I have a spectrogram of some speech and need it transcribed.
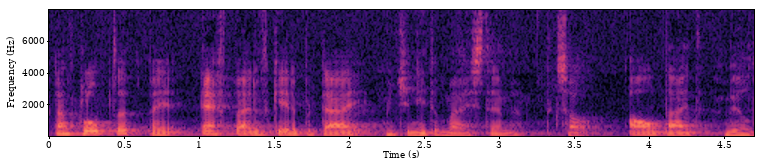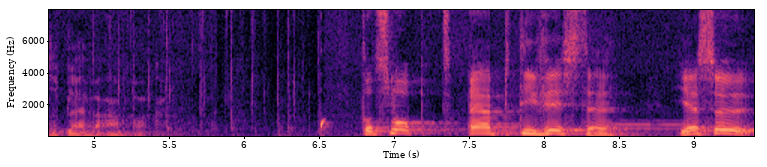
dan klopt het. Ben je echt bij de verkeerde partij, moet je niet op mij stemmen. Ik zal altijd Wilders blijven aanpakken. Tot slot, activisten. Jesse,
